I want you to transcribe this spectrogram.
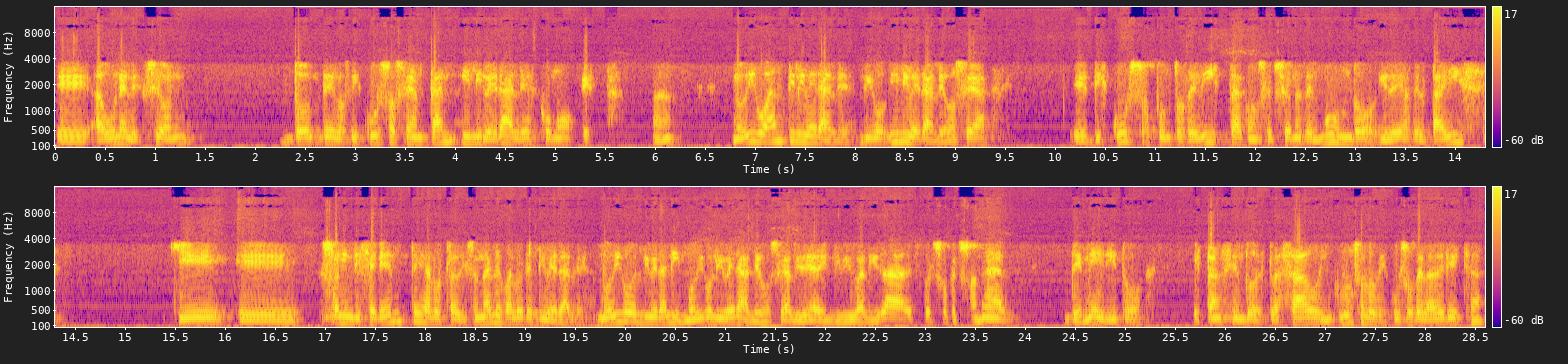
eh, a una elección donde los discursos sean tan iliberales como esta. ¿ah? No digo antiliberales, digo iliberales, o sea, eh, discursos, puntos de vista, concepciones del mundo, ideas del país que eh, son indiferentes a los tradicionales valores liberales. No digo el liberalismo, digo liberales, o sea, la idea de individualidad, de esfuerzo personal, de mérito, están siendo desplazados, incluso los discursos de la derecha,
